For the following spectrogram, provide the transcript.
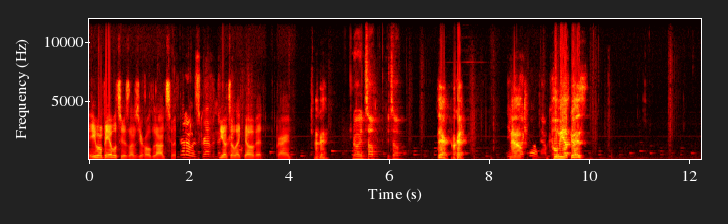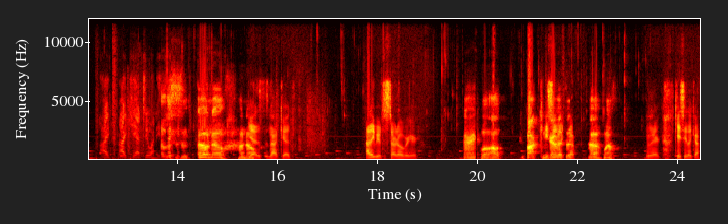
you won't be able to as long as you're holding on to it. Shadow is grabbing the You have to let go of it, Brian. Okay. No, it's up. It's up. There. Okay. You Now, can let go now. Pull me up, guys. I I can't do anything. Oh, this isn't. Oh no. Oh no. Yeah, this is not good. I think we have to start over here. All right. Well, I'll. Bach, can you Casey, grab let it? The, go. uh, well. There. Casey, let go.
